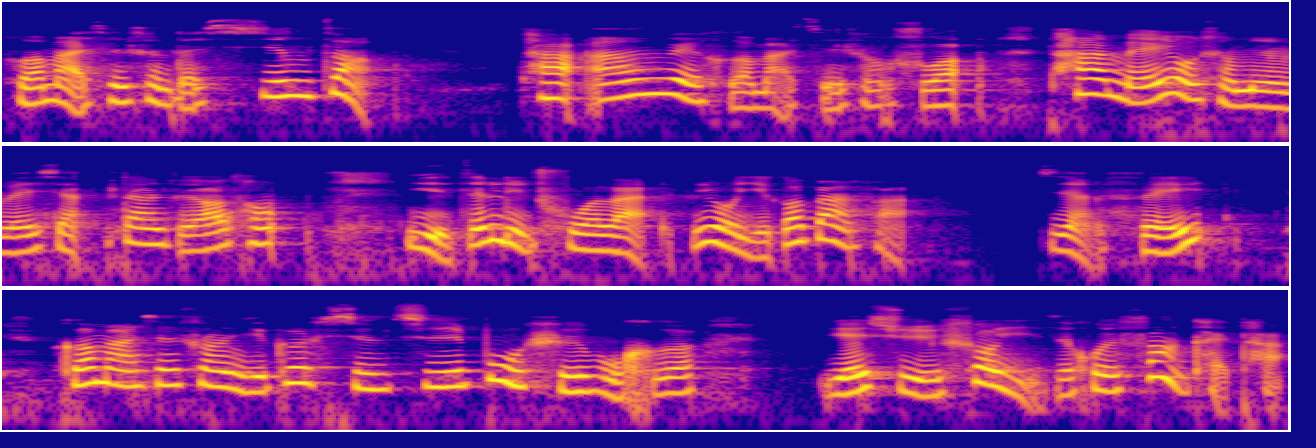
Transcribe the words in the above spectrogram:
河马先生的心脏。他安慰河马先生说：“他没有生命危险，但只要从椅子里出来，只有一个办法——减肥。河马先生一个星期不吃不喝，也许瘦椅子会放开他。”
